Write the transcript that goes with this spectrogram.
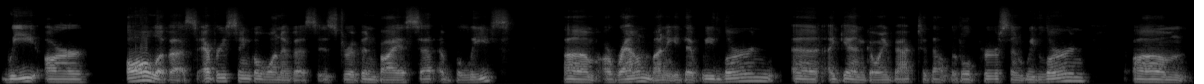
we are all of us, every single one of us is driven by a set of beliefs um, around money that we learn, uh, again, going back to that little person, we learn um,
